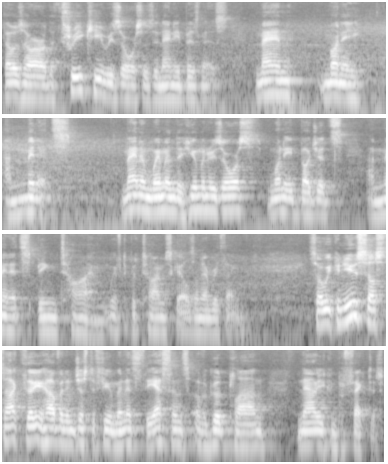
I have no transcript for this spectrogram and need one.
Those are the three key resources in any business men, money, and minutes. Men and women, the human resource, money, budgets, and minutes being time. We have to put time scales on everything. So we can use SOSTAC. There you have it in just a few minutes, the essence of a good plan. Now you can perfect it.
